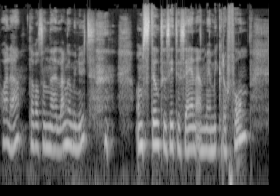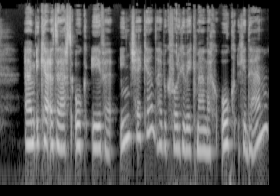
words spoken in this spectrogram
Voilà, dat was een eh, lange minuut om stil te zitten zijn aan mijn microfoon. Ehm, ik ga uiteraard ook even inchecken. Dat heb ik vorige week maandag ook gedaan.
